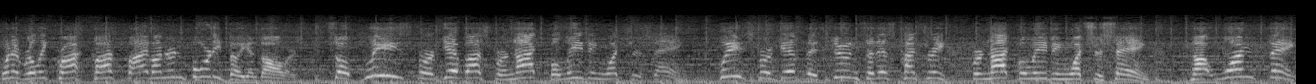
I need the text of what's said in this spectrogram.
when it really cost $540 billion. So please forgive us for not believing what you're saying. Please forgive the students of this country for not believing what you're saying. Not one thing,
